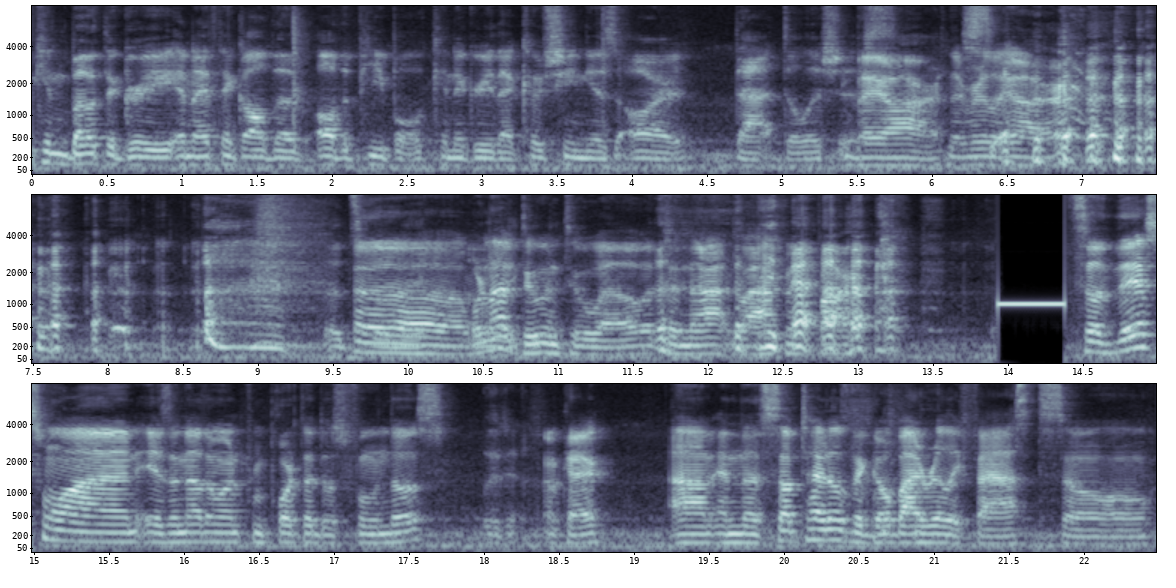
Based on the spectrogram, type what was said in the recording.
can both agree, and I think all the all the people can agree that coxinhas are that delicious. They are. They really So- are. That's Uh, we're not doing too well with the not laughing part. So this one is another one from Porta dos Fundos. Okay. Um, and the subtitles they go by really fast, so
